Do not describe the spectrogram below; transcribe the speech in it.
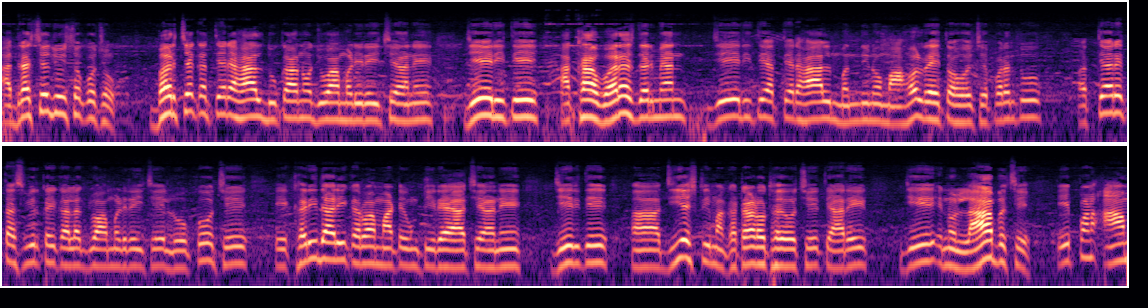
આ દ્રશ્ય જોઈ શકો છો. ભરચક અત્યારે હાલ દુકાનો જોવા મળી રહી છે અને જે રીતે આખા વર્ષ દરમિયાન જે રીતે અત્યારે હાલ મંદીનો માહોલ રહેતો હોય છે, પરંતુ અત્યારે તસવીર કંઈક અલગ જોવા મળી રહી છે. લોકો છે એ ખરીદારી કરવા માટે ઉમટી રહ્યા છે અને જે રીતે જીએસટીમાં ઘટાડો થયો છે, ત્યારે જે એનો લાભ છે એ પણ આમ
